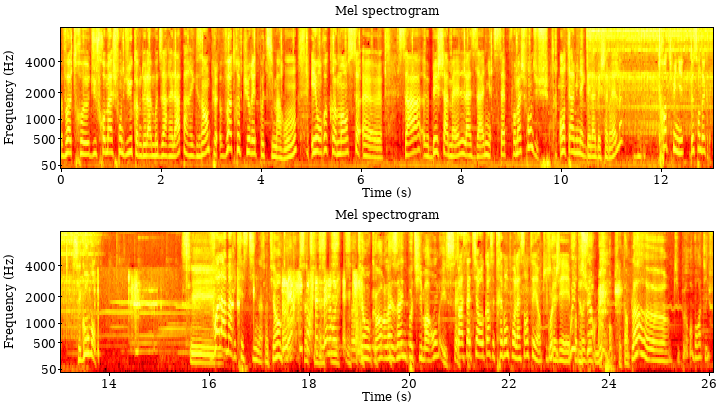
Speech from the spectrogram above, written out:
votre euh, du fromage fondu comme de la mozzarella par exemple, votre purée de potimarron et on recommence euh, ça euh, béchamel, lasagne, cèpes, fromage fondu. On termine avec de la béchamel. 30 minutes, 200 degrés. C'est gourmand. C'est. Voilà Marie-Christine. Ça tient encore. Merci ça pour tient, cette belle recette. Ça tient au corps. Lasagne, potimarron et cèpe. Enfin, ça tient au corps, c'est très bon pour la santé, hein, tout ce oui, que j'ai oui, proposé. bien sûr, mais bon, c'est un plat euh, un petit peu roboratif.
